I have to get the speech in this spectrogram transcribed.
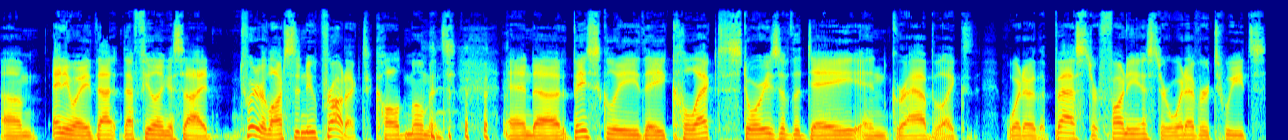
um, anyway that that feeling aside twitter launched a new product called moments. And uh, basically they collect stories of the day and grab like what are the best or funniest or whatever tweets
